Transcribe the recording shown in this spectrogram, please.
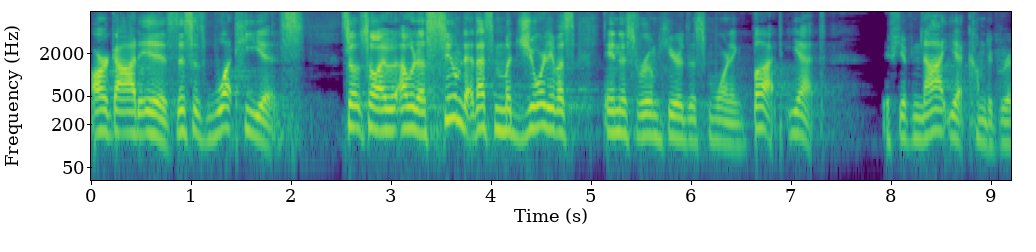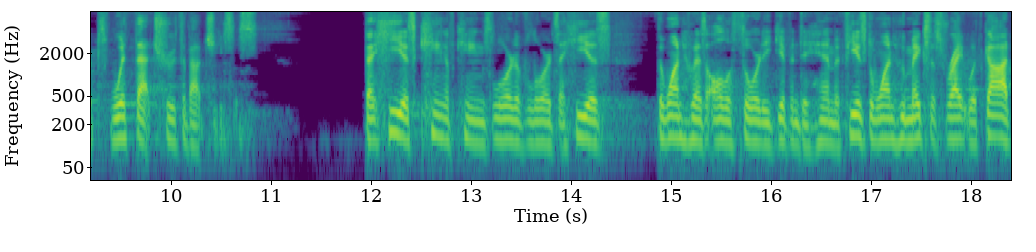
our God is. This is what he is. So, so I, I would assume that that's majority of us in this room here this morning. But yet, if you have not yet come to grips with that truth about Jesus, that he is King of kings, Lord of lords, that he is the one who has all authority given to him, if he is the one who makes us right with God,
